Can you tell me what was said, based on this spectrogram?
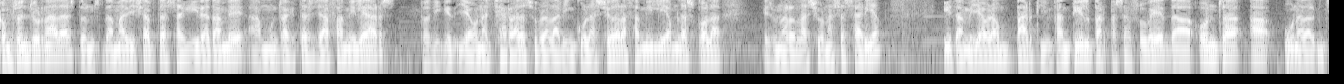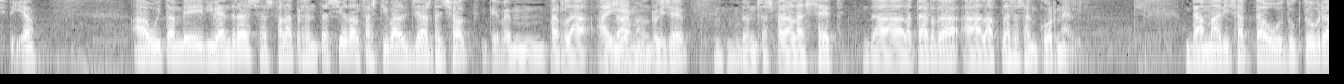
Com són jornades, doncs demà dissabte seguirà també amb uns actes ja familiars, tot i que hi ha una xerrada sobre la vinculació de la família amb l'escola, és una relació necessària, i també hi haurà un parc infantil per passar-s'ho bé de 11 a 1 del migdia. Avui també divendres es fa la presentació del Festival Jazz de Xoc, que vam parlar ahir amb el Roger, doncs es farà a les 7 de la tarda a la plaça Sant Corneli. Demà dissabte 1 d'octubre,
